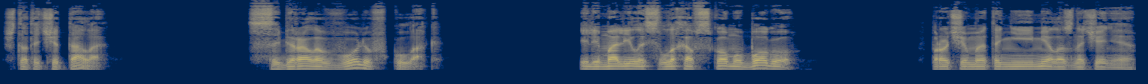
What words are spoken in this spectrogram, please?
«Что-то читала?» «Собирала волю в кулак?» «Или молилась лоховскому богу?» Впрочем, это не имело значения.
